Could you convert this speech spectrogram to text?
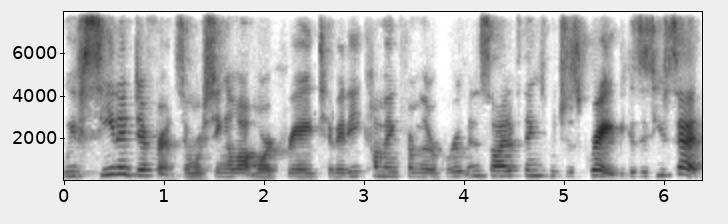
We've seen a difference and we're seeing a lot more creativity coming from the recruitment side of things which is great because as you said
